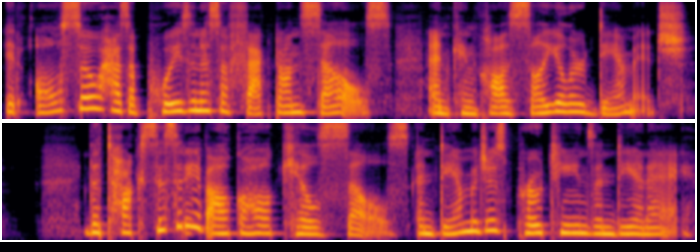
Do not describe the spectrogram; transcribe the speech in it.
it also has a poisonous effect on cells and can cause cellular damage. The toxicity of alcohol kills cells and damages proteins and DNA.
